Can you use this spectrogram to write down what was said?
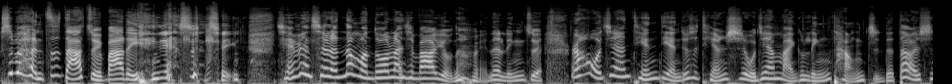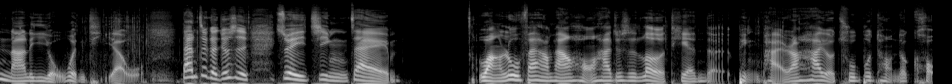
是不是很自打嘴巴的一件事情？前面吃了那么多乱七八糟有的没的零嘴，然后我竟然甜点就是甜食，我竟然买个零糖值的，到底是哪里有问题啊？我，但这个就是最近在网络非常非常红，它就是乐天的品牌，然后它有出不同的口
